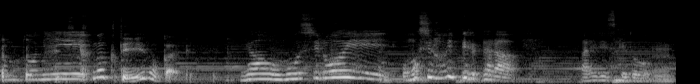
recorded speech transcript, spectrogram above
本当に。行かなくてええのかい、いや面白い。面白いって言ったらあれですけどうん、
